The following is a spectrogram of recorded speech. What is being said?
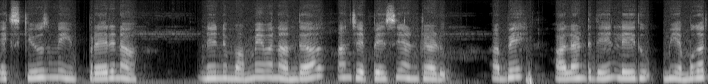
ఎక్స్క్యూజ్ మీ ప్రేరణ నేను మా అమ్మ ఏమైనా అందా? అని చెప్పేసి అంటాడు. అబ్బే అలాంటిదేం లేదు. మీ అమ్మగారు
